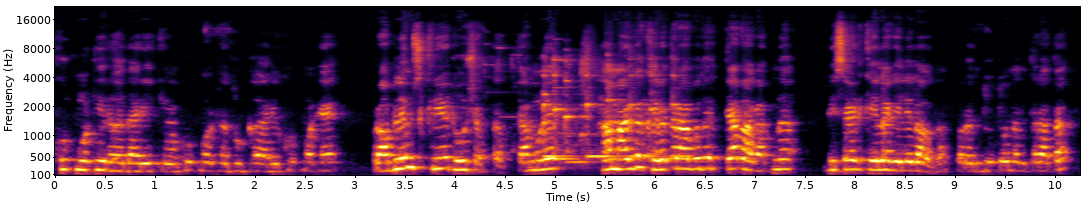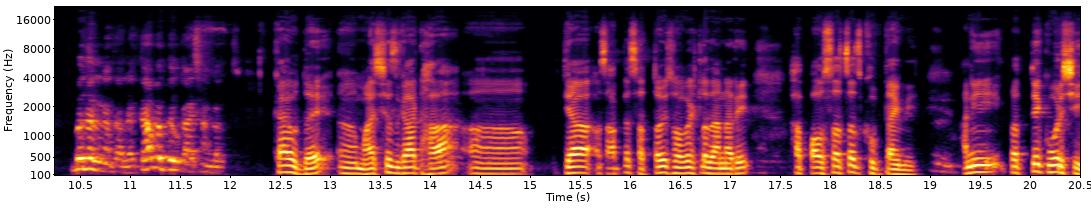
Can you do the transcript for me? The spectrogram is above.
खूप मोठी रहदारी किंवा खूप मोठं धुकं आणि खूप मोठे प्रॉब्लेम्स क्रिएट होऊ शकतात. त्यामुळे हा मार्ग खरं तर अगोदर त्या भागातनं डिसाईड केला गेलेला होता. परंतु तो नंतर आता बदलण्यात आला त्याबद्दल काय सांगाल? काय होतंय अं, माळशेज घाट हा त्या आपल्या सत्तावीस ऑगस्टला जाणारे हा पावसाचाच खूप टाईम आहे. आणि प्रत्येक वर्षी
